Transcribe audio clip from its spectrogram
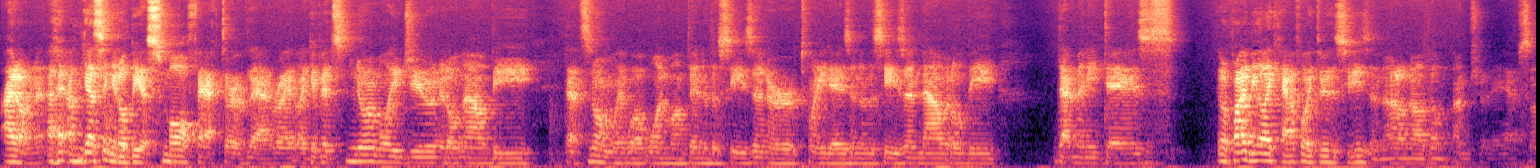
I don't know. I, I'm guessing it'll be a small factor of that, right? Like if it's normally June, it'll now be that's normally what one month into the season or 20 days into the season. Now it'll be that many days. It'll probably be like halfway through the season. I don't know. I'm sure they have some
